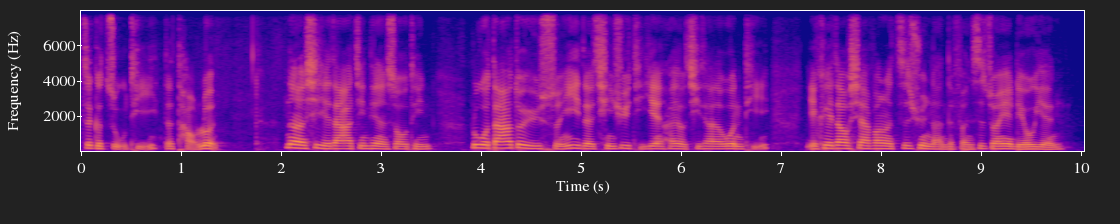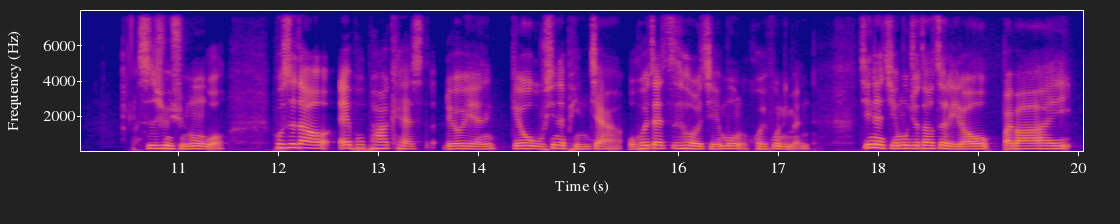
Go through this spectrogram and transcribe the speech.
这个主题的讨论。那谢谢大家今天的收听。如果大家对于损益的情绪体验还有其他的问题，也可以到下方的资讯栏的粉丝专业留言私讯询问我，或是到 Apple Podcast 留言给我五星的评价，我会在之后的节目回复你们。今天的节目就到这里喽，拜拜。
